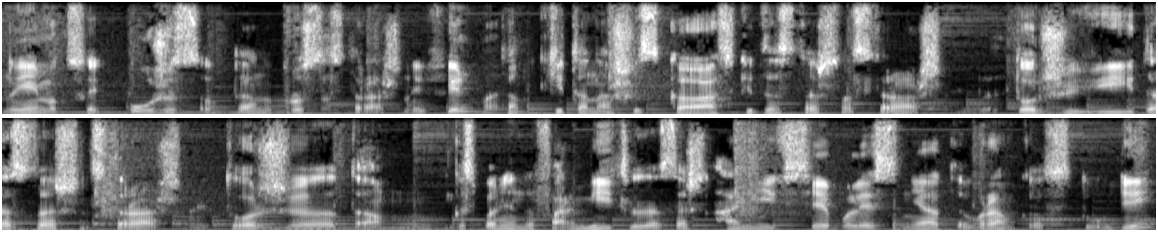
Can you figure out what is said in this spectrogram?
ну, я не могу сказать ужасов, да, но просто страшные фильмы, там какие-то наши сказки достаточно страшные были, тот же вид достаточно страшный, тот же там господин оформитель достаточно, они все были сняты в рамках студий,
